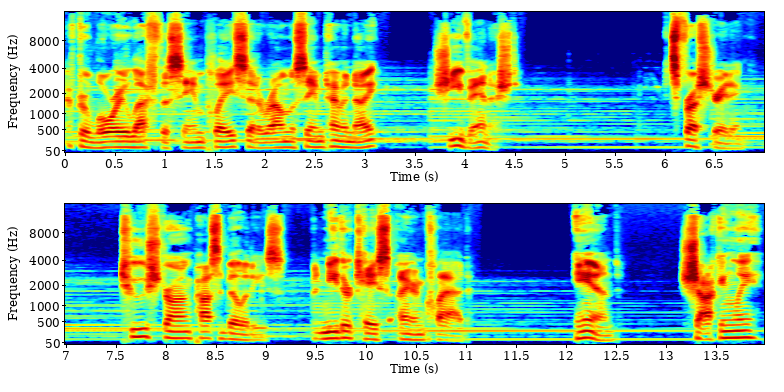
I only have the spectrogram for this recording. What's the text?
after Lori left the same place at around the same time of night, she vanished. It's frustrating. Two strong possibilities, but neither case ironclad. And, shockingly,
